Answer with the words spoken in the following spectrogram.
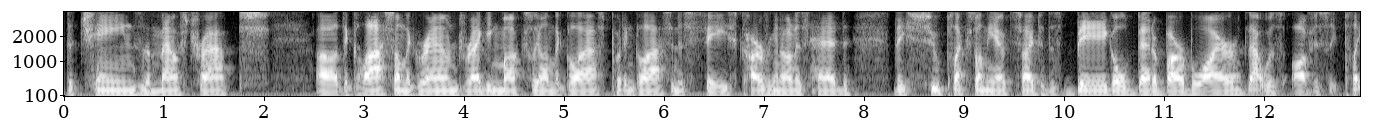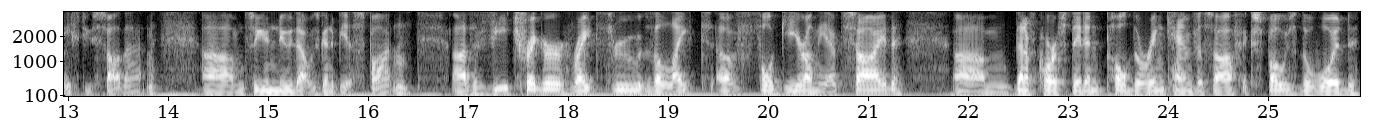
The chains, the mouse traps, uh, the glass on the ground, dragging Moxley on the glass, putting glass in his face, carving it on his head. They suplexed on the outside to this big old bed of barbed wire. That was obviously placed. You saw that. Um, so you knew that was going to be a spot. Uh, the V trigger right through the light of full gear on the outside. Um, then, of course, they then pulled the ring canvas off, exposed the wood.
